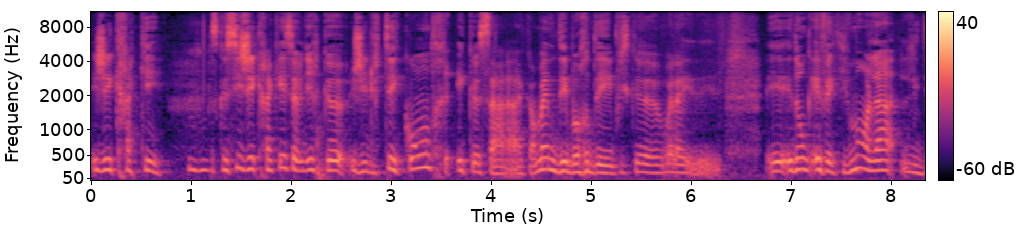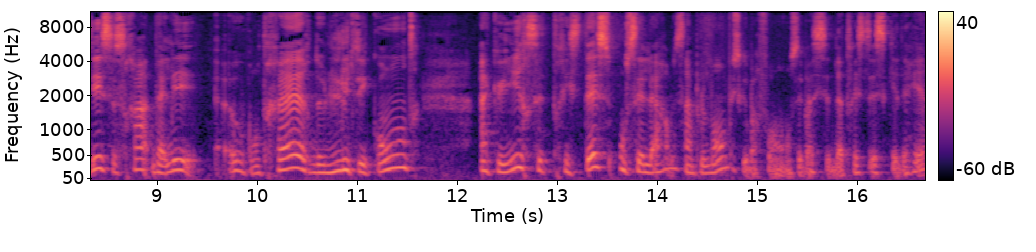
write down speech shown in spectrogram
et j'ai craqué. Parce que si j'ai craqué, ça veut dire que j'ai lutté contre et que ça a quand même débordé. Puisque, voilà, et, et donc, effectivement, là, l'idée, ce sera d'aller, au contraire, de lutter contre accueillir cette tristesse ou ces larmes simplement, puisque parfois on ne sait pas si c'est de la tristesse qui est derrière,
